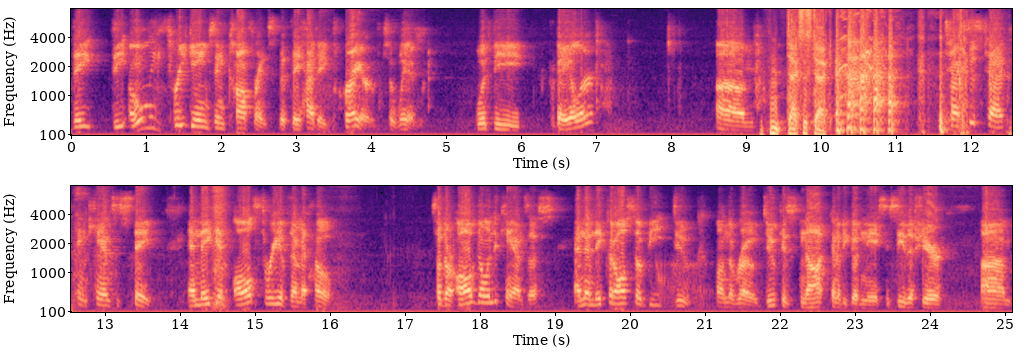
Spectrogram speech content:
they the only three games in conference that they have a prayer to win would be Baylor, um, Texas Tech, Texas Tech, and Kansas State, and they get all three of them at home. So they're all going to Kansas, and then they could also beat Duke on the road. Duke is not going to be good in the ACC this year, um,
